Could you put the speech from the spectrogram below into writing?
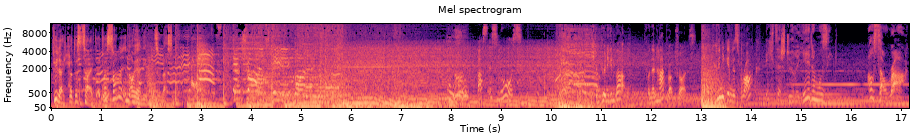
Vielleicht wird es Zeit, etwas Sonne in euer Leben zu lassen. Nur. Was ist los? Ich bin Königin Barb von den Hard Rock Trolls. Königin des Rock? Ich zerstöre jede Musik. Außer Rock.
